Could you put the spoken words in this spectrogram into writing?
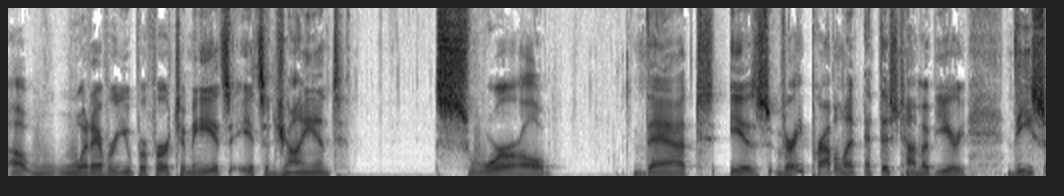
uh, whatever you prefer. To me, it's it's a giant swirl that is very prevalent at this time of year. These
